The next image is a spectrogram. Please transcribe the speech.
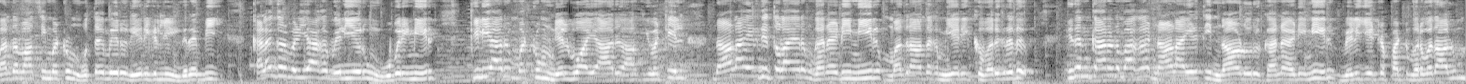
வந்தவாசி மற்றும் முத்தமேரூர் ஏரிகளில் நிரம்பி களங்கள் வழியாக வெளியேறும் உபரி நீர் கிளியாறு மற்றும் நெல்வாய் ஆறு ஆகியவற்றில் நாலாயிரத்தி தொள்ளாயிரம் கன அடி நீர் மதுராந்தகம் ஏரிக்கு வருகிறது. இதன் காரணமாக நாலாயிரத்தி நானூறு கன அடி நீர் வெளியேற்றப்பட்டு வருவதாலும்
